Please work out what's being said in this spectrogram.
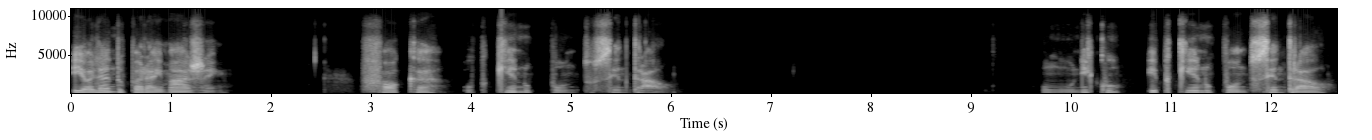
E olhando para a imagem, foca o pequeno ponto central. Um único e pequeno ponto central,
